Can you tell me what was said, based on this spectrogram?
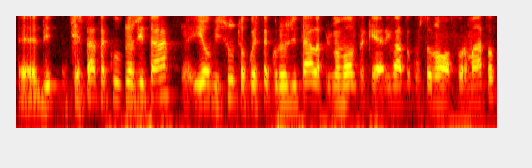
eh, di, c'è stata curiosità, io ho vissuto questa curiosità la prima volta che è arrivato questo nuovo formato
